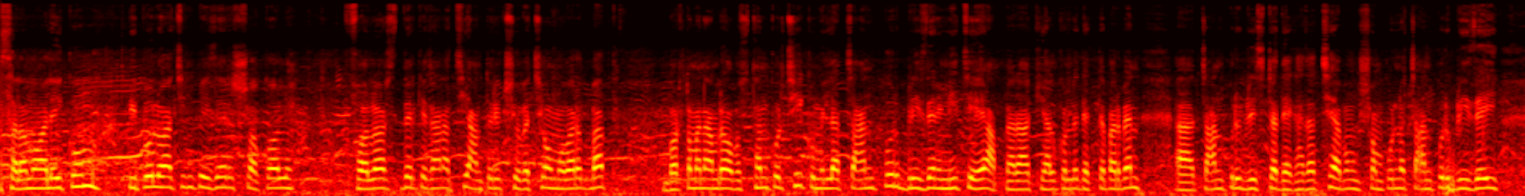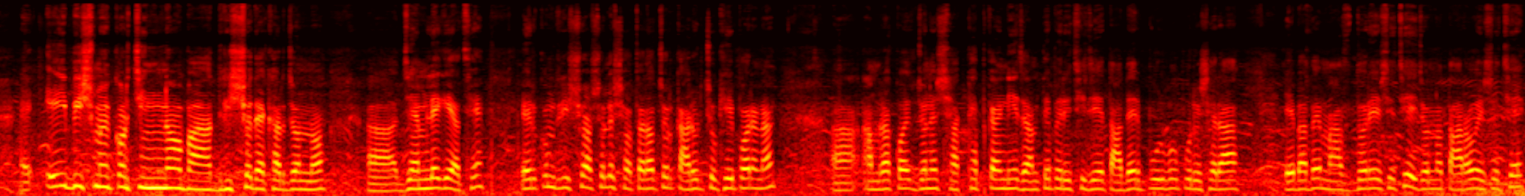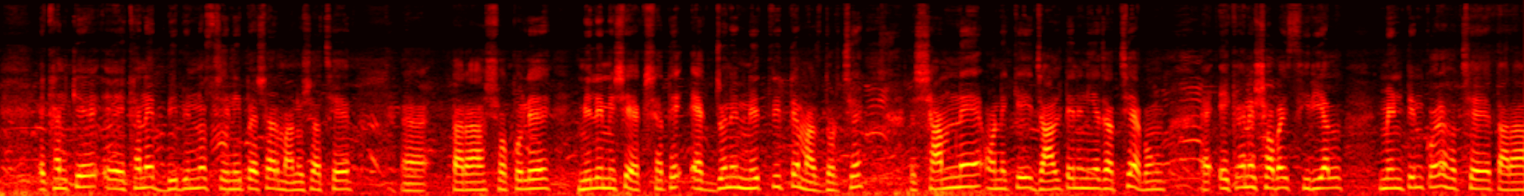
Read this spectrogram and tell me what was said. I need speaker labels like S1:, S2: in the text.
S1: আসসালামু আলাইকুম। People watching পেজের সকল ফলোয়ার্সদেরকে জানাচ্ছি আন্তরিক শুভেচ্ছা ও মোবারকবাদ। বর্তমানে আমরা অবস্থান করছি কুমিল্লা চাঁদপুর ব্রিজের নিচে। আপনারা খেয়াল করলে দেখতে পারবেন চাঁদপুর ব্রিজটা দেখা যাচ্ছে এবং সম্পূর্ণ চাঁদপুর ব্রিজেই এই বিস্ময়কর চিহ্ন বা দৃশ্য দেখার জন্য জ্যাম লেগে আছে। এরকম দৃশ্য আসলে সচরাচর কারোর চোখেই পড়ে না। আমরা কয়েকজনের সাক্ষাৎকার নিয়ে জানতে পেরেছি যে তাদের পূর্বপুরুষেরা এভাবে মাছ ধরে এসেছে, এই জন্য তারাও এসেছে। এখানকে, এখানে বিভিন্ন শ্রেণি পেশার মানুষ আছে। তারা সকলে মিলেমিশে একসাথে একজনের নেতৃত্বে মাছ ধরছে। সামনে অনেকেই জাল টেনে নিয়ে যাচ্ছে এবং এখানে সবাই সিরিয়াল মেনটেন করে হচ্ছে তারা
